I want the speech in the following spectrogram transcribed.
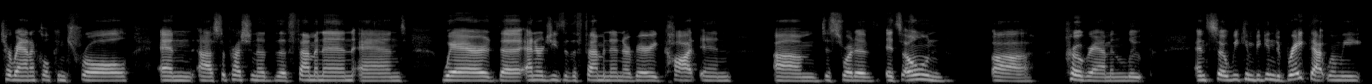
tyrannical control and uh, suppression of the feminine and where the energies of the feminine are very caught in um, just sort of its own uh, program and loop and so we can begin to break that when we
